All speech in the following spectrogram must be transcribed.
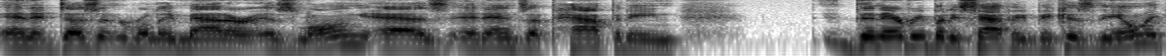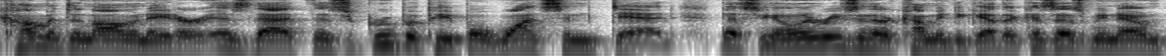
and it doesn't really matter as long as it ends up happening then everybody's happy because the only common denominator is that this group of people wants him dead. That's the only reason they're coming together. Because as we know,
